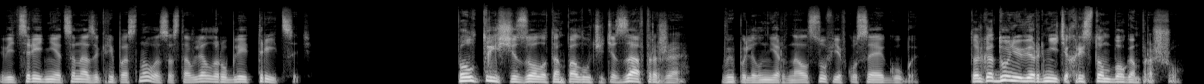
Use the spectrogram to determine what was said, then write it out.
ведь средняя цена за крепостного составляла рублей 30. «Полтыщи золотом получите завтра же!» — выпалил нервно Алсуфьев, кусая губы. «Только Дуню верните, Христом Богом прошу!»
